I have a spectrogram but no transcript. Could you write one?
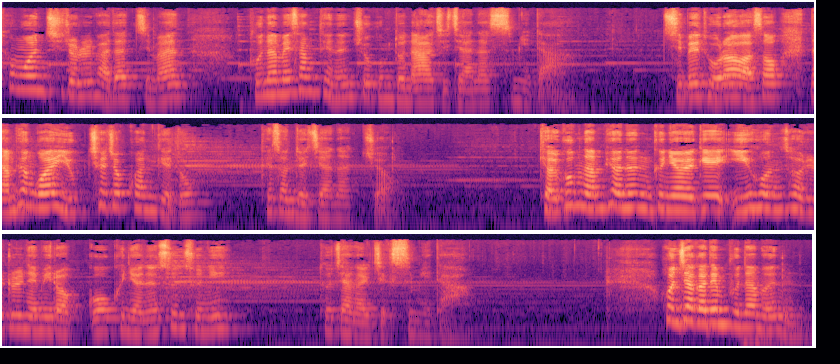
통원 치료를 받았지만 부남의 상태는 조금도 나아지지 않았습니다. 집에 돌아와서 남편과의 육체적 관계도 개선되지 않았죠. 결국 남편은 그녀에게 이혼 서류를 내밀었고 그녀는 순순히 도장을 찍습니다. 혼자가 된 부남은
